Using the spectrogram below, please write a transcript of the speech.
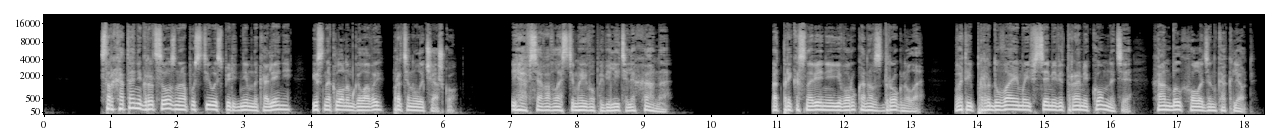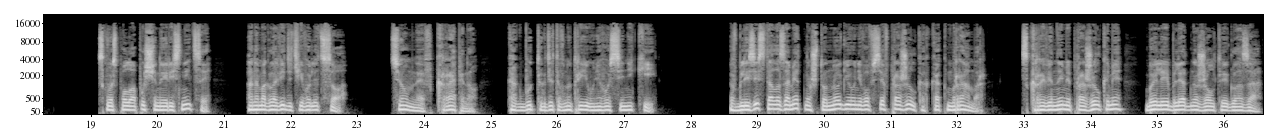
Сархатани грациозно опустилась перед ним на колени и с наклоном головы протянула чашку. Я вся во власти моего повелителя хана. От прикосновения его рук она вздрогнула. В этой продуваемой всеми ветрами комнате хан был холоден, как лед. Сквозь полуопущенные ресницы она могла видеть его лицо, темное, в крапину, как будто где-то внутри у него синяки. Вблизи стало заметно, что ноги у него все в прожилках, как мрамор. С кровяными прожилками были и бледно-желтые глаза.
